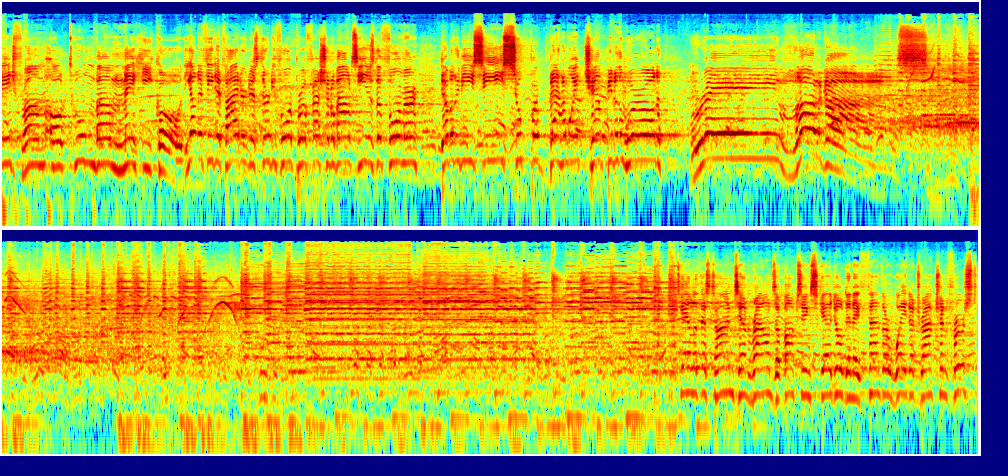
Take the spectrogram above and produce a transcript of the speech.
Stage from Otumba, Mexico. The undefeated fighter does 34 professional bouts. He is the former WBC Super Bantamweight Champion of the World, Rey Vargas. Scale at this time, 10 rounds of boxing scheduled in a featherweight attraction. First,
